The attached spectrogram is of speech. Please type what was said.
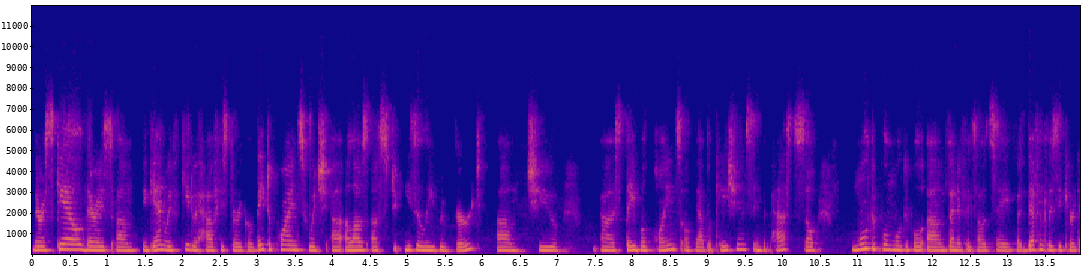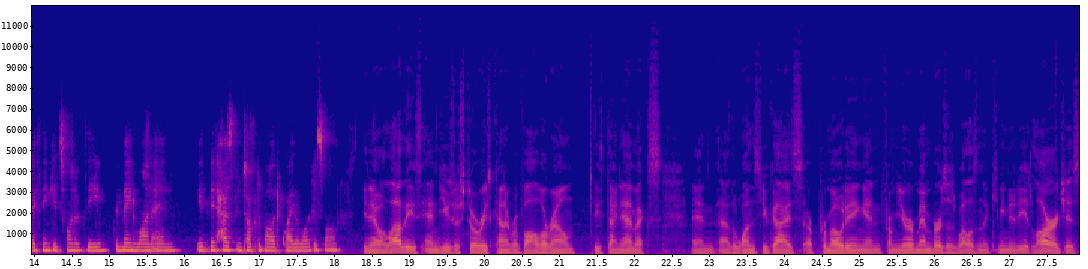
There is scale, there is, um, again, with Git, we have historical data points, which uh, allows us to easily revert um, to uh, stable points of the applications in the past. So multiple, multiple um, benefits, I would say, but definitely secured. I think it's one of the, the main one, and it, it has been talked about quite a lot as well. You know, a lot of these end user stories kind of revolve around these dynamics and uh, the ones you guys are promoting and from your members as well as in the community at large is,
